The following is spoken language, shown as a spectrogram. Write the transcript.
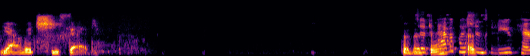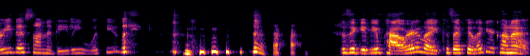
Yeah, which she said. So that's So I have a question. So do you carry this on a daily with you? Like, Does it give you power? Like, because I feel like you're kind of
